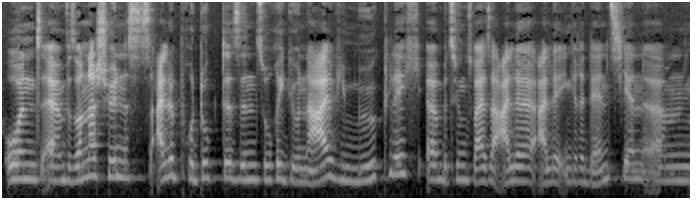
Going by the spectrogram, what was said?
Und ähm, besonders schön ist, dass alle Produkte sind so regional wie möglich, äh, beziehungsweise alle, alle Ingredienzien ähm,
